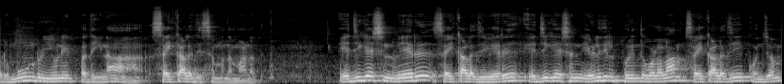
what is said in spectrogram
ஒரு மூன்று யூனிட் பார்த்திங்கன்னா சைக்காலஜி சம்மந்தமானது எஜுகேஷன் வேறு சைக்காலஜி வேறு. எஜுகேஷன் எளிதில் புரிந்து கொள்ளலாம். சைக்காலஜி கொஞ்சம்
